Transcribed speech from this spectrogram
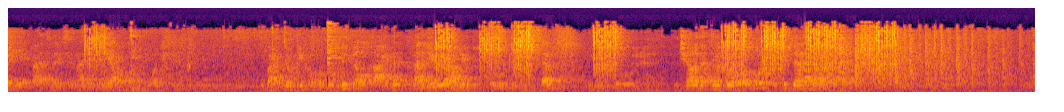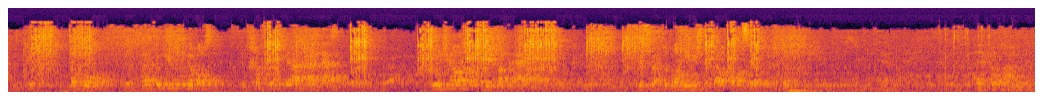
الملك سلمان في الرياض وبعد توقيف الرفوف تنقل القاعدة. هذه الرياض إن شاء الله اعتمدتوا الرفوف تبدا مضبوط هذا توقيف من قبل سنه بتخفف الاختلاف على الناس. تكون إن شاء الله حديقه بالعالم يسمح إبراهيم يشتغل على التفاصيل. هذا طول عمرك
